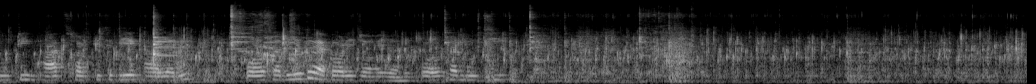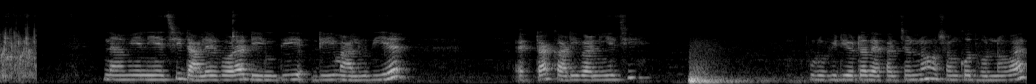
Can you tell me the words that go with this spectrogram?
রুটি, ভাত সব কিছু দিয়ে খাওয়া যাবে। পরোটা দিয়ে তো একেবারে জমে যাবে। পরোটা, লুচি নামিয়ে নিয়েছি। ডালের বড়া, ডিম দিয়ে, ডিম, আলু দিয়ে একটা কারি বানিয়েছি। পুরো ভিডিওটা দেখার জন্য অসংখ্য ধন্যবাদ।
